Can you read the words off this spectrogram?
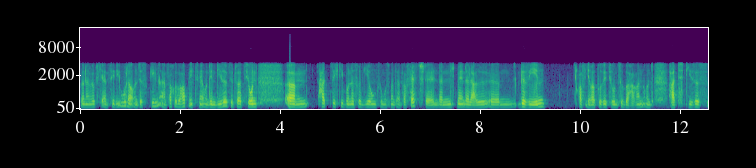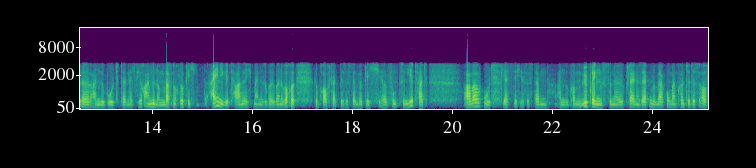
sondern wirklich ein CDUler. Und es ging einfach überhaupt nichts mehr. Und in dieser Situation ähm, hat sich die Bundesregierung, so muss man es einfach feststellen, dann nicht mehr in der Lage ähm, gesehen, auf ihrer Position zu beharren und hat dieses äh, Angebot dann letztlich auch angenommen, was noch wirklich einige Tage, ich meine sogar über eine Woche gebraucht hat, bis es dann wirklich äh, funktioniert hat. Aber gut, letztlich ist es dann angekommen. Übrigens, so eine kleine Seitenbemerkung, man konnte das auf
